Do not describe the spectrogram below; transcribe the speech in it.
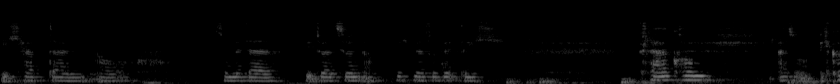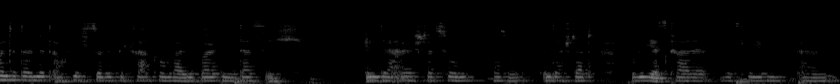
ich habe dann auch so mit der Situation auch nicht mehr so wirklich klarkommen. Also ich konnte damit auch nicht so wirklich klarkommen, weil die wollten, dass ich in der einen Station, also in der Stadt, wo wir jetzt gerade jetzt leben, ähm,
